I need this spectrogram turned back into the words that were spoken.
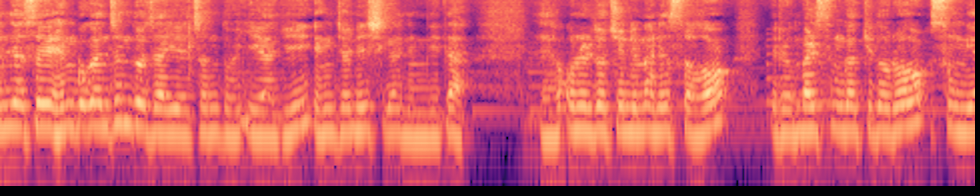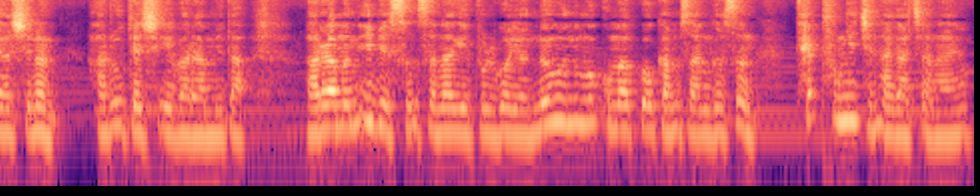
안녕하세요. 행복한 전도자의 전도 이야기 행전의 시간입니다. 에, 오늘도 주님 안에서 이런 말씀과 기도로 승리하시는 하루 되시기 바랍니다. 바람은 입이 선선하게 불고요. 너무너무 고맙고 감사한 것은 태풍이 지나갔잖아요.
